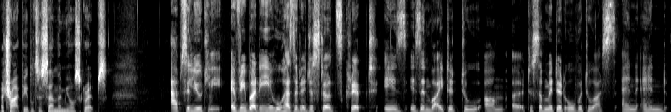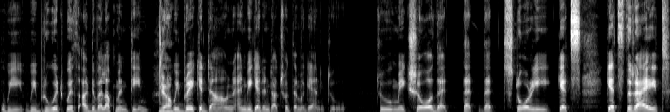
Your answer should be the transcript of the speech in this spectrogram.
attract people to send them your scripts? Absolutely. Everybody who has a registered script is is invited to um, uh, to submit it over to us, and and we we brew it with our development team. Yeah. We break it down, and we get in touch with them again to to make sure that that that story gets gets the right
